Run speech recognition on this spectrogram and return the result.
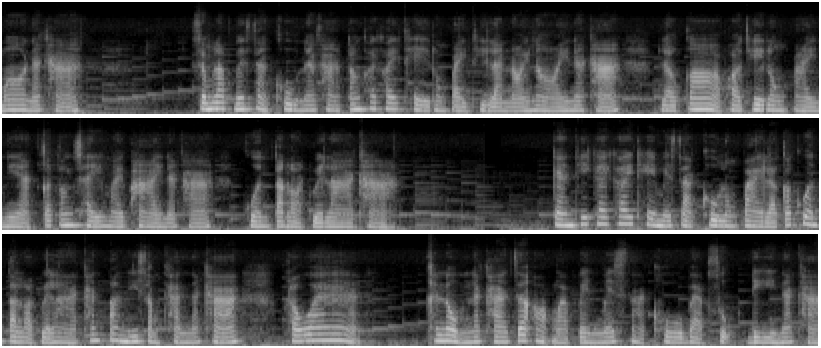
หม้อนะคะสำหรับเม็ดสาคูนะคะ ต้องค่อยๆ เทลงไปทีละน้อยๆนะคะ แล้วก็พอเทลงไปเนี่ยก็ต้องใช้ไม้พายนะคะ ควรตลอดเวลาค่ะ การที่ค่อยๆ เทเม็ดสาคูลงไป แล้วก็ควรตลอดเวลาขั้นตอนนี้สำคัญนะคะ เพราะว่าขนมนะคะจะออกมาเป็นเม็ดสาคูแบบสุกดีนะคะ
